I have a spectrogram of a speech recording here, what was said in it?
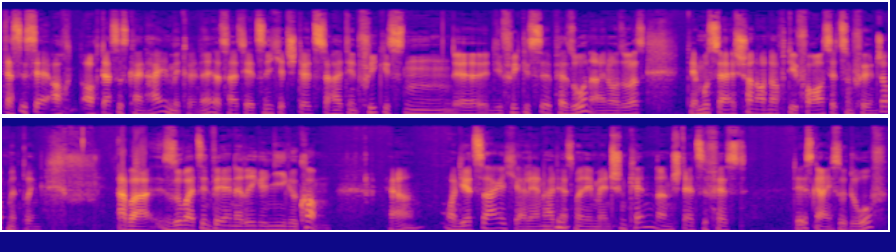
das ist ja auch, auch das ist kein Heilmittel, ne? Das heißt ja jetzt nicht, jetzt stellst du halt den freakigsten, äh, die freakigste Person ein oder sowas. Der muss ja schon auch noch die Voraussetzung für den Job mitbringen. Aber so weit sind wir ja in der Regel nie gekommen. Ja. Und jetzt sage ich, ja, lerne halt mhm. erstmal den Menschen kennen, dann stellst du fest, der ist gar nicht so doof.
